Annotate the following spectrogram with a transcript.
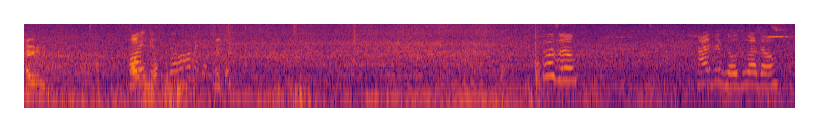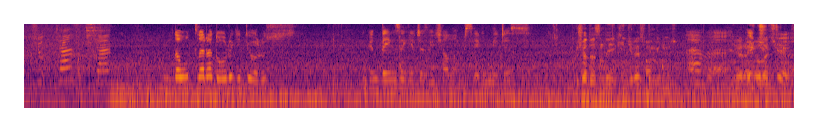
Hadi bin. Al Haydi bunu da. devam tamam. Kızım. Haydi yolculuğa devam. Şu kent, kent Davutlara doğru gidiyoruz. Bugün denize gireceğiz inşallah bir serinleyeceğiz. Kuşadası'nda ikinci ve son günümüz. Evet. Yarın yola Üçüncü. çıkıyoruz.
